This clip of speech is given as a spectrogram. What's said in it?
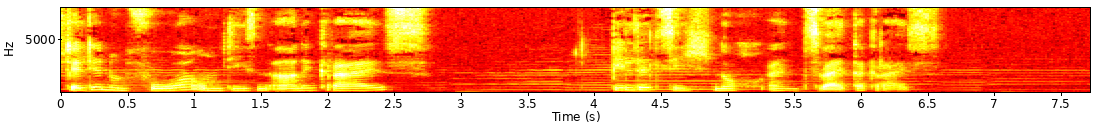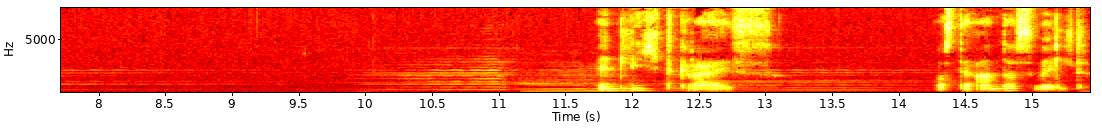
Stell dir nun vor, um diesen Ahnenkreis bildet sich noch ein zweiter Kreis. Ein Lichtkreis aus der Anderswelt.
